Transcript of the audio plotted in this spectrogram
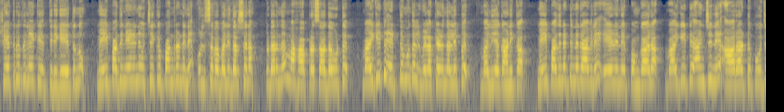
ക്ഷേത്രത്തിലേക്ക് തിരികെ എത്തുന്നു. മെയ് പതിനേഴിന് ഉച്ചയ്ക്ക് പന്ത്രണ്ടിന് ഉത്സവ ബലി ദർശനം തുടർന്ന് മഹാപ്രസാദ വൈകിട്ട് എട്ട് മുതൽ വിളക്കെഴുന്നള്ളിപ്പ്. വലിയ കാണിക്ക. മെയ് പതിനെട്ടിന് രാവിലെ ഏഴിന് പൊങ്കാല. വൈകിട്ട് അഞ്ചിന് ആറാട്ട് പൂജ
